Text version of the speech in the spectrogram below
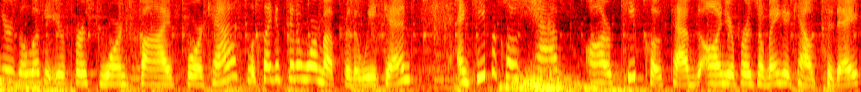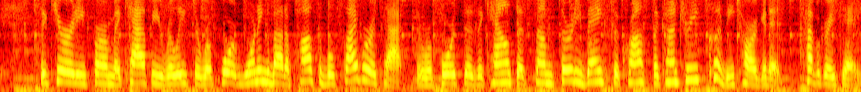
Here's a look at your first warn 5 forecast. Looks like it's going to warm up for the weekend. And keep a close tab uh, or keep close tabs on your personal bank accounts today. Security firm McAfee released a report warning about a possible cyber attack. The report says accounts at some 30 banks across the country could be targeted. Have a great day.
